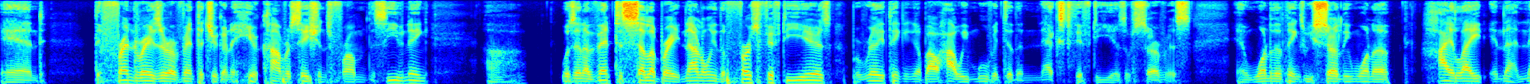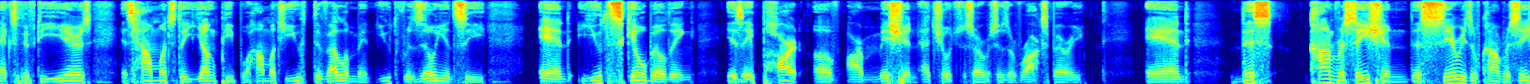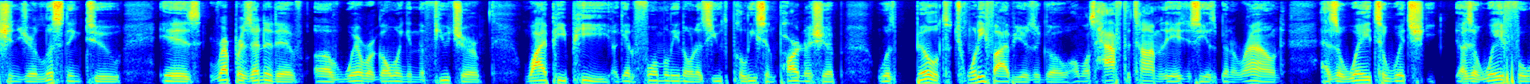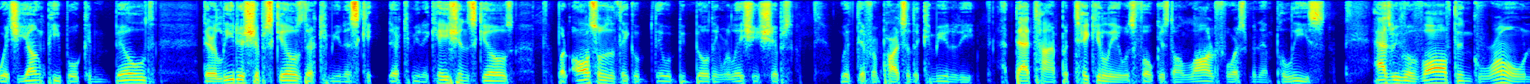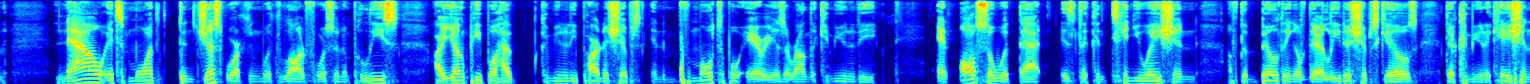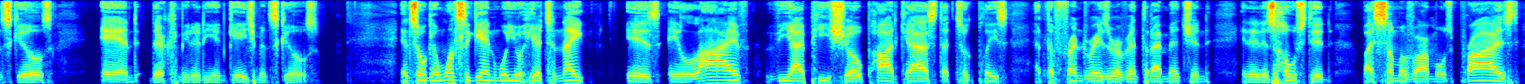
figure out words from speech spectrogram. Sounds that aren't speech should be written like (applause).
And the fundraiser event that you're going to hear conversations from this evening uh, was an event to celebrate not only the first 50 years, but really thinking about how we move into the next 50 years of service. And one of the things we certainly want to highlight in that next 50 years is how much the young people, how much youth development, youth resiliency, and youth skill building is a part of our mission at Children's Services of Roxbury. And this conversation, this series of conversations you're listening to is representative of where we're going in the future. YPP, again formerly known as Youth Police and Partnership, was built 25 years ago, almost half the time the agency has been around, as a way to which as a way for which young people can build their leadership skills, their communi- their communication skills, but also that they could they would be building relationships with different parts of the community. At that time, particularly, it was focused on law enforcement and police. As we've evolved and grown, now it's more than just working with law enforcement and police. Our young people have community partnerships in multiple areas around the community. And also with that is the continuation of the building of their leadership skills, their communication skills, and their community engagement skills. And so, again, once again, what you'll hear tonight is a live VIP show podcast that took place at the fundraiser event that I mentioned, and it is hosted by some of our most prized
